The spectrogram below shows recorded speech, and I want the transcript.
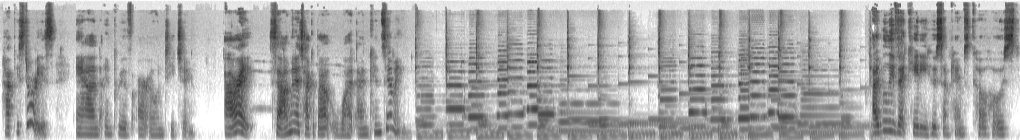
happy stories and improve our own teaching. All right, so I'm going to talk about what I'm consuming. I believe that Katie, who sometimes co hosts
